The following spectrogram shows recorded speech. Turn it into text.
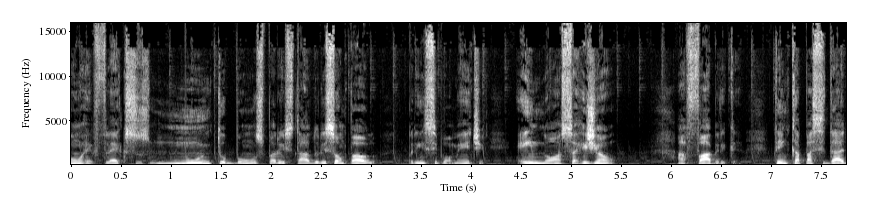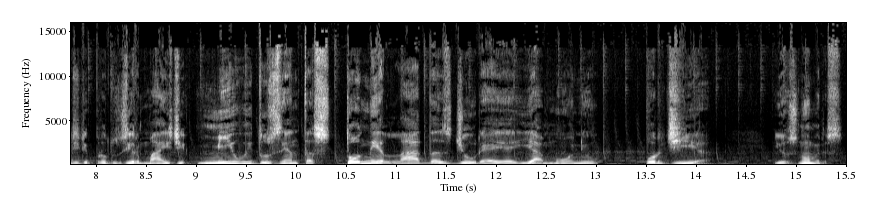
com reflexos muito bons para o estado de São Paulo, principalmente em nossa região. A fábrica tem capacidade de produzir mais de 1.200 toneladas de ureia e amônio por dia. E os números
